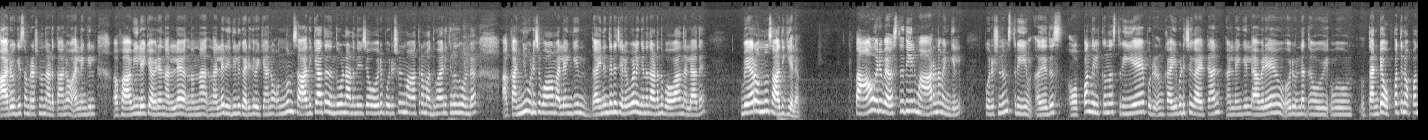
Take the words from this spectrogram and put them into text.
ആരോഗ്യ സംരക്ഷണം നടത്താനോ അല്ലെങ്കിൽ ഭാവിയിലേക്ക് അവരെ നല്ല നല്ല രീതിയിൽ കരുതി വയ്ക്കാനോ ഒന്നും സാധിക്കാത്തത് എന്തുകൊണ്ടാണെന്ന് ചോദിച്ചാൽ ഒരു പുരുഷൻ മാത്രം അധ്വാനിക്കുന്നത് കൊണ്ട് കഞ്ഞി കുടിച്ചു പോകാം അല്ലെങ്കിൽ ദൈനംദിന ചിലവുകൾ ഇങ്ങനെ നടന്നു പോകാമെന്നല്ലാതെ വേറൊന്നും സാധിക്കില്ല അപ്പം ആ ഒരു വ്യവസ്ഥിതിയിൽ മാറണമെങ്കിൽ പുരുഷനും സ്ത്രീയും അതായത് ഒപ്പം നിൽക്കുന്ന സ്ത്രീയെ കൈപിടിച്ച് കയറ്റാൻ അല്ലെങ്കിൽ അവരെ ഒരു ഉന്നത തന്റെ ഒപ്പത്തിനൊപ്പം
